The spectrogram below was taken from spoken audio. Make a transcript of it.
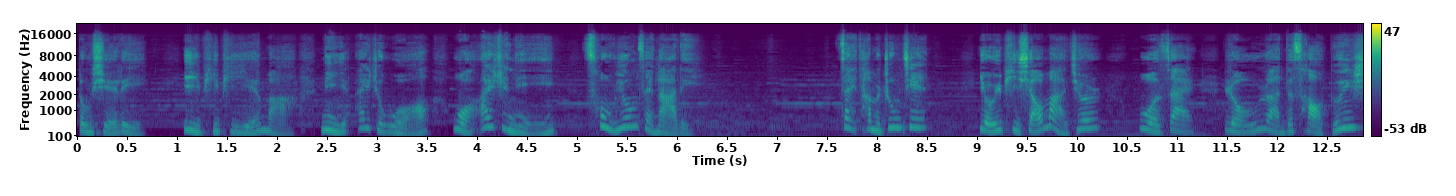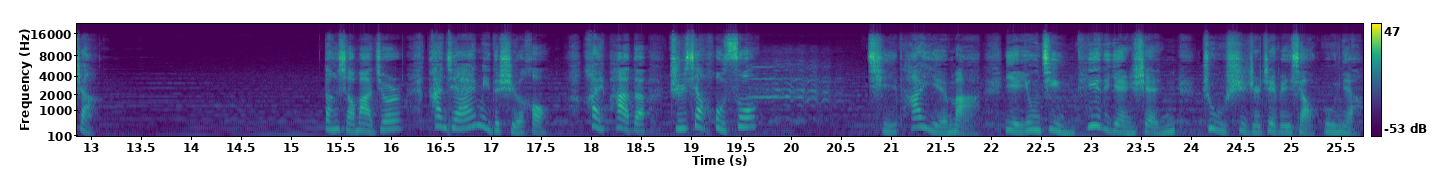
洞穴里，一匹匹野马，你挨着我，我挨着你，簇拥在那里。在它们中间，有一匹小马驹儿卧在柔软的草堆上。当小马驹儿看见艾米的时候，害怕的直向后缩。其他野马也用警惕的眼神注视着这位小姑娘。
